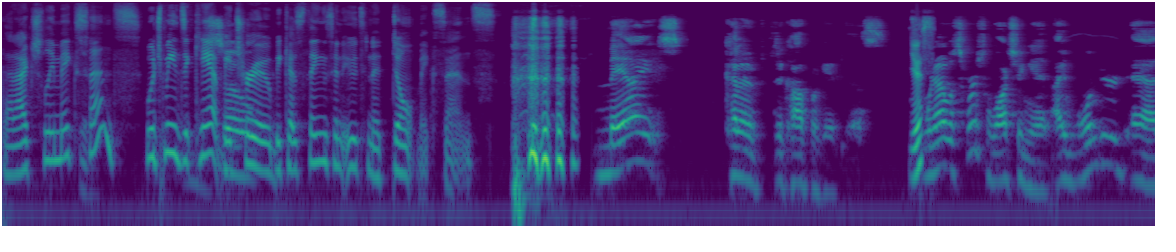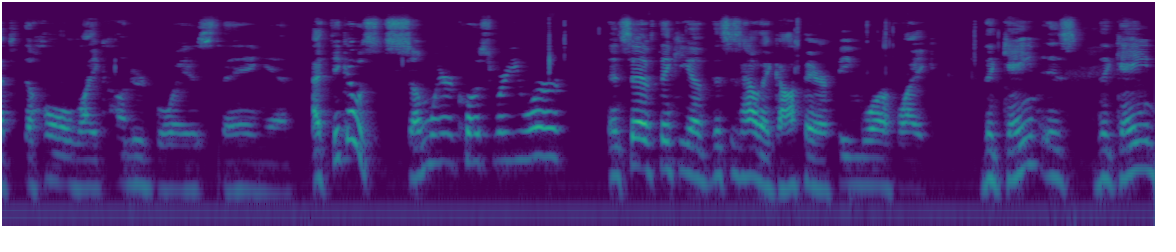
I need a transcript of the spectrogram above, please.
That actually makes Yeah. sense. Which means it can't be true because things in Utena don't make sense. may I kind of to complicate this? Yes. When I was first watching it, I wondered at the whole like hundred boys thing, and I think I was somewhere close where you were. Instead of thinking of this is how they got there, being more of like the game is the game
